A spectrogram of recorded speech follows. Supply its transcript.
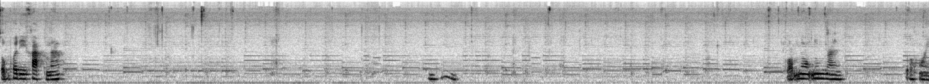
สมพอดีคักนะ รอบนอกนุ่มในตัวหอย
